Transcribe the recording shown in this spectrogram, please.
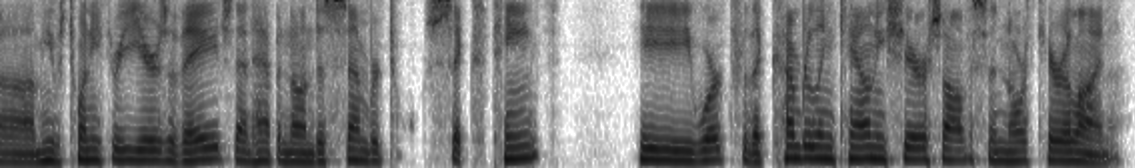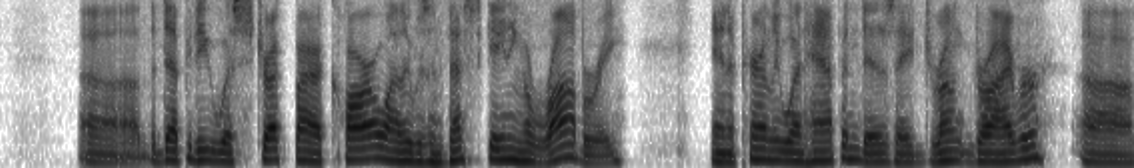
Um, he was 23 years of age. That happened on December 16th. He worked for the Cumberland County Sheriff's Office in North Carolina. Uh, the deputy was struck by a car while he was investigating a robbery. And apparently, what happened is a drunk driver uh,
